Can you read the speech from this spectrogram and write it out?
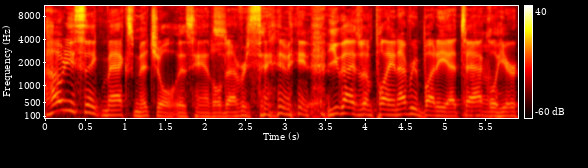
How do you think Max Mitchell has handled everything? I mean, you guys have been playing everybody at tackle here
